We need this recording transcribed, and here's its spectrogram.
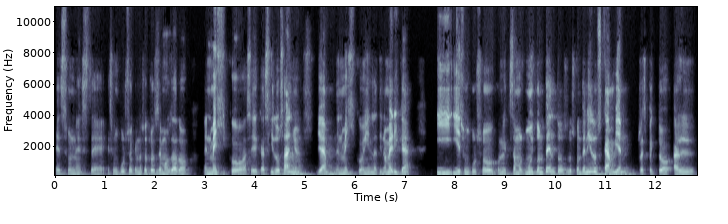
Es un, este, es un curso que nosotros hemos dado en México hace casi dos años, ya, en México y en Latinoamérica y, es un curso con el que estamos muy contentos. Los contenidos cambian respecto al,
